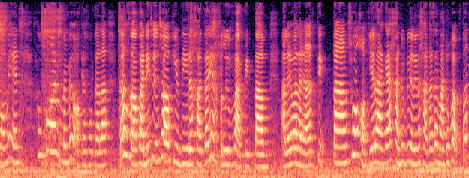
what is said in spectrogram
มองไม่เห็นทุกคนมันไม่ออกแกโฟกัสแล้วก็สำหรับใครที่ชื่นชอบคลิปนี้นะคะ ก็อย่าลืมฝากติดตามอะไรว่าอะไรนะติด ตามช่วงของกีฬาแก้คันทุกเดือนเลยนะคะ ก็จะมาทุกแบบต้น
